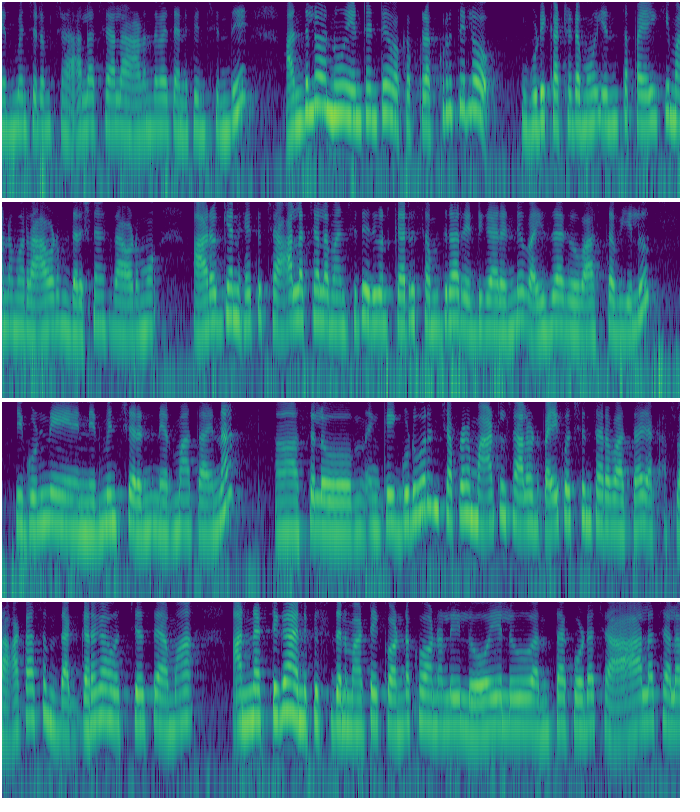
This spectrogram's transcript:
నిర్మించడం చాలా చాలా ఆనందమైతే అనిపించింది. అందులోనూ ఏంటంటే ఒక ప్రకృతిలో గుడి కట్టడము ఇంత పైకి మనము రావడం దర్శనానికి రావడము ఆరోగ్యానికి అయితే చాలా చాలా మంచిది. ఎందుకంటే కర్రీ సముద్రారెడ్డి గారండి వైజాగ్ వాస్తవ్యులు. ఈ గుడిని నిర్మించారండి నిర్మాత ఆయన. అసలు ఇంకా ఈ గుడి గురించి చెప్పడం మాటలు చాలా ఉంటాయి పైకి వచ్చిన తర్వాత అసలు ఆకాశం దగ్గరగా వచ్చేసామా అన్నట్టుగా అనిపిస్తుంది అనమాట ఈ కొండ కోనలు ఈ లోయలు అంతా కూడా చాలా చాలా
